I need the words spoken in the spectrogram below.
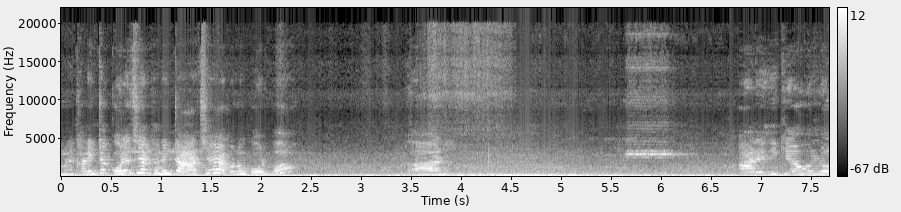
মানে খানিকটা করেছি আর খানিকটা আছে, এখনও করব। আর আর এদিকে হলো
